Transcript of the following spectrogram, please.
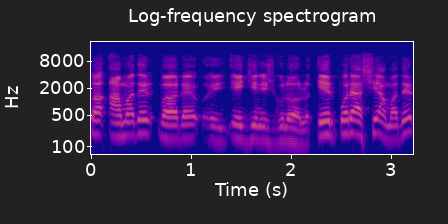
তো আমাদের মানে এই- জিনিসগুলো হলো। এরপরে আসি আমাদের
